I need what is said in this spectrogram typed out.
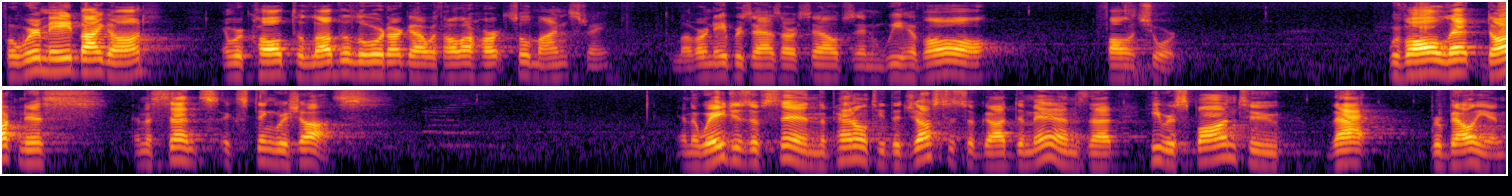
For we're made by God, and we're called to love the Lord our God with all our heart, soul, mind, and strength, to love our neighbors as ourselves, and we have all fallen short. We've all let darkness, in a sense, extinguish us. And the wages of sin, the penalty, the justice of God demands that He respond to that rebellion,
